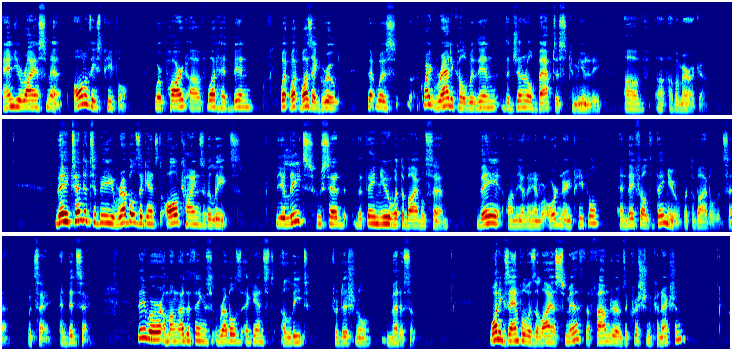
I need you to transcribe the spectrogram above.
and Uriah Smith. All of these people were part of what had been, what, what was a group that was quite radical within the general Baptist community of, uh, of America. They tended to be rebels against all kinds of elites. The elites who said that they knew what the Bible said, they, on the other hand, were ordinary people, and they felt that they knew what the Bible would say, would say and did say. They were, among other things, rebels against elite traditional medicine. One example was Elias Smith, a founder of the Christian Connection,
